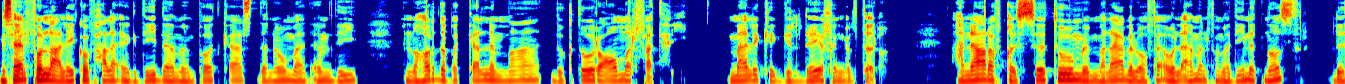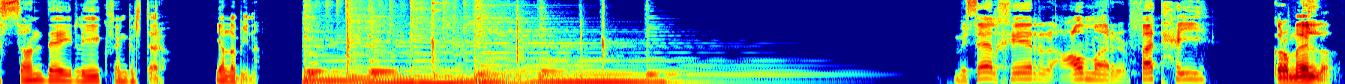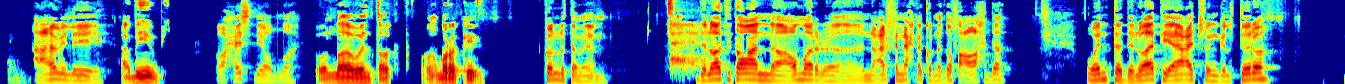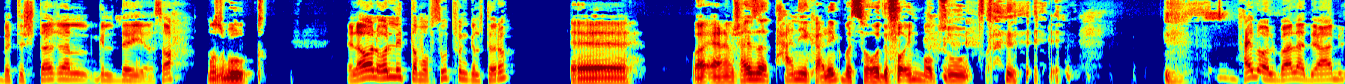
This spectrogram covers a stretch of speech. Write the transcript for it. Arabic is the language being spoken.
مساء الفل عليكم في حلقة جديدة من بودكاست The Nomad MD النهاردة بتكلم مع دكتور عمر فتحي ملك الجلدية في إنجلترا. هنعرف قصته من ملاعب الوفاء والأمل في مدينة نصر لل Sunday League في إنجلترا. يلا بينا. مساء الخير عمر فتحي. كراميلا. عامل إيه؟ حبيبي. وحشني والله. والله وانت أكتر. أخبارك إيه؟ كله تمام. دلوقتي طبعا عمر آه، أنا عارف إن إحنا كنا دفعة واحدة. وأنت دلوقتي قاعد في إنجلترا بتشتغل جلدية صح؟ مظبوط. الأول قول لي أنت مبسوط في إنجلترا؟ آه أنا مش عايز أتحنيك عليك بس هو ديفاين مبسوط. حلوة البلد يعني.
